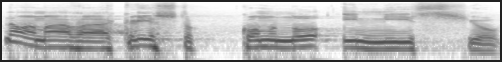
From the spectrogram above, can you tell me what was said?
Não amava a Cristo como no início.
